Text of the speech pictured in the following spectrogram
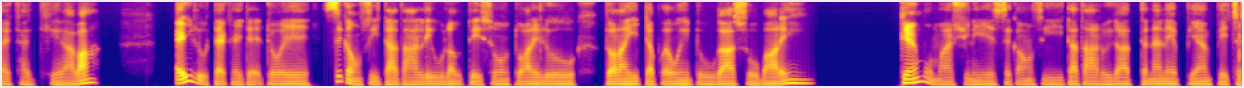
တိုက်ခိုက်ခဲ့တာပါ။အဲ့လိုတိုက်ခိုက်တဲ့အတွက်စစ်ကောင်စီတပ်သား၄ဦးလောက်တိတ်ဆုံးသွားတယ်လို့ဒေါ်လာရေးတပ်ဖွဲ့ဝင်တူကဆိုပါတယ်။ကမ်းပေါ်မှာရှိနေတဲ့စစ်ကောင်စီတပ်သားတွေကတနက်နဲ့ပြန်ပေးကြ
